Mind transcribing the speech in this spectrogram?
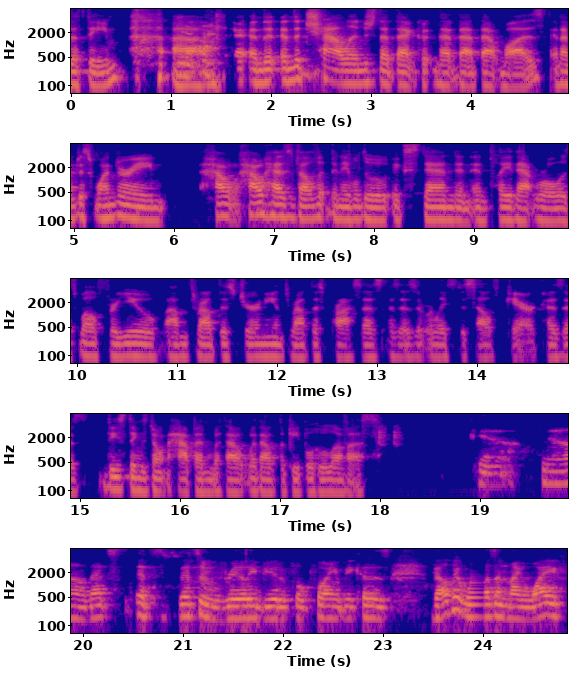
a theme, yeah. um, and the and the challenge that that that that that was. And I'm just wondering how how has Velvet been able to extend and, and play that role as well for you um, throughout this journey and throughout this process as, as it relates to self care? Because these things don't happen without without the people who love us. Yeah, no, that's that's that's a really beautiful point because Velvet wasn't my wife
